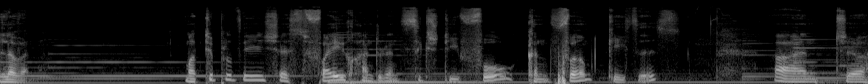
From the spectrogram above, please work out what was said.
11 Madhya Pradesh has 564 confirmed cases and uh,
